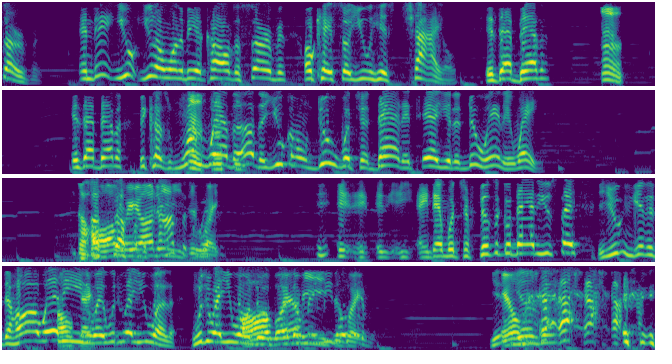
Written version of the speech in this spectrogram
servant, and then you you don't want to be a called a servant. Okay, so you His child. Is that better? Mm. Is that better? Because one Mm, way mm, or the mm. other, you gonna do what your daddy tell you to do anyway. The hard way or the easy way. It- it- it- ain't that what your physical daddy you say? You can get it the hard way or the Okay. easy way. Which way you want? it? Which way you want to do Hard it, boy? way or Don't the make me no way. You, you know what I'm saying?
